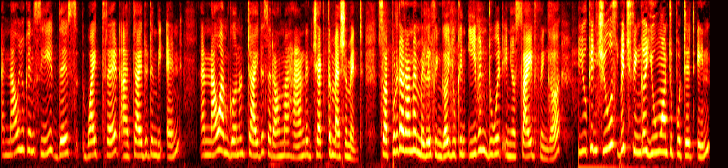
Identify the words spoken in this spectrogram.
And now you can see this white thread I've tied it in the end and now I'm going to tie this around my hand and check the measurement. So I put it around my middle finger. You can even do it in your side finger you can choose which finger you want to put it in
